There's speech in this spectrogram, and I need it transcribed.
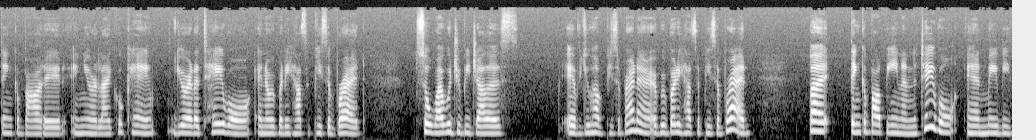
think about it and you're like okay you're at a table and everybody has a piece of bread so why would you be jealous if you have a piece of bread and everybody has a piece of bread? But think about being on a table and maybe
